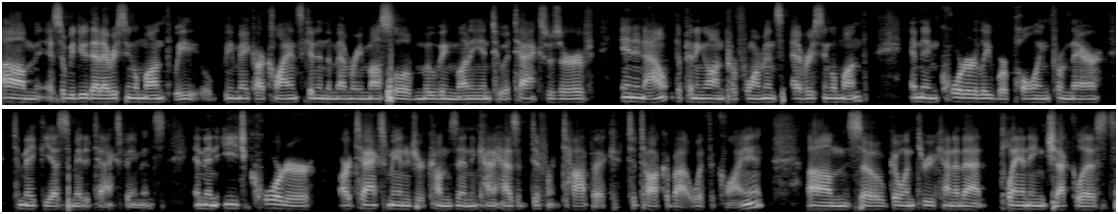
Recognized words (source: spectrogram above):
Um, so we do that every single month. We we make our clients get in the memory muscle of moving money into a tax reserve in and out, depending on performance, every single month. And then quarterly, we're pulling from there to make the estimated tax payments. And then each quarter, our tax manager comes in and kind of has a different topic to talk about with the client. Um, so going through kind of that planning checklist,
